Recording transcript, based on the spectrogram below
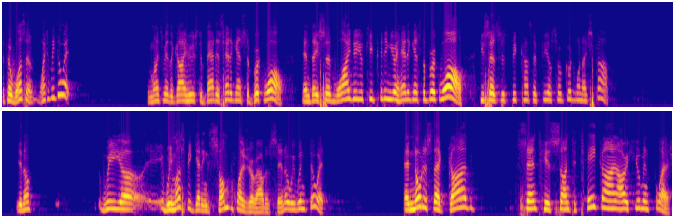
If it wasn't, why do we do it? Reminds me of the guy who used to bat his head against a brick wall. And they said, Why do you keep hitting your head against the brick wall? He says, It's because it feels so good when I stop. You know? We, uh, we must be getting some pleasure out of sin or we wouldn't do it. And notice that God sent his Son to take on our human flesh,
